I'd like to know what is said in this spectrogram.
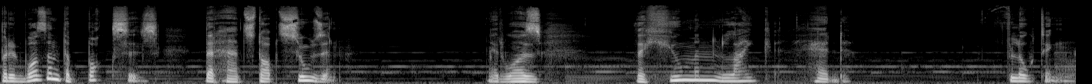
But it wasn't the boxes that had stopped Susan. It was the human like head floating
